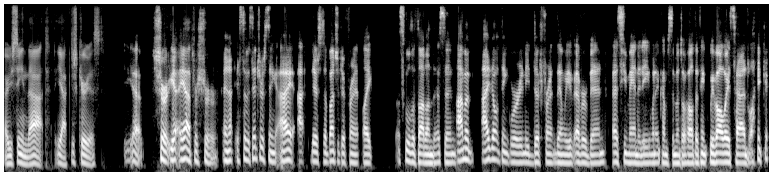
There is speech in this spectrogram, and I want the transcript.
Are you seeing that? Yeah, just curious. Yeah, sure. Yeah, yeah, for sure. And uh, so it's interesting. I, I there's a bunch of different like schools of thought on this, and I'm a I don't think we're any different than we've ever been as humanity when it comes to mental health. I think we've always had like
